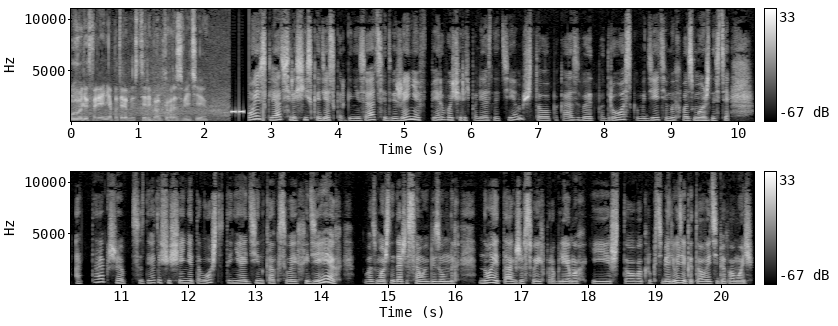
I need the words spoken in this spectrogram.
удовлетворение потребностей ребенка в развитии мой взгляд, Всероссийская детская организация движения в первую очередь полезна тем, что показывает подросткам и детям их возможности, а также создает ощущение того, что ты не один как в своих идеях, возможно, даже самых безумных, но и также в своих проблемах, и что вокруг тебя люди, готовые тебе помочь.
